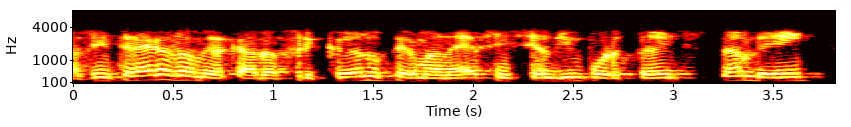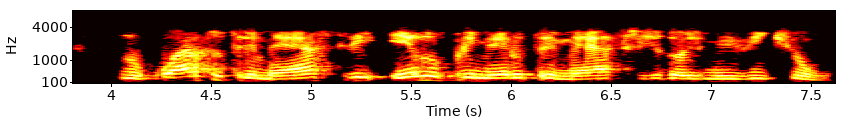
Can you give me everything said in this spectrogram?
As entregas ao mercado africano permanecem sendo importantes também no quarto trimestre e no primeiro trimestre de 2021.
